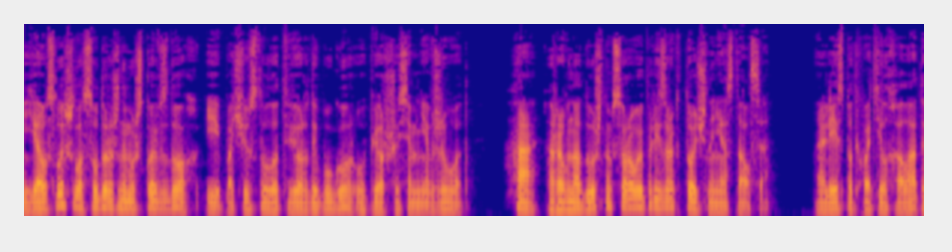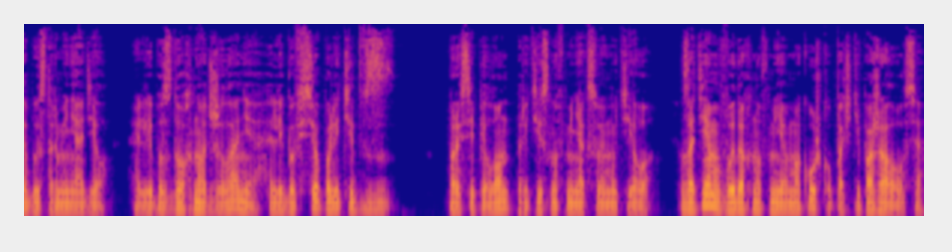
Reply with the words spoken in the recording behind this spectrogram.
Я услышала судорожный мужской вздох и почувствовала твердый бугор, упершийся мне в живот. Ха, равнодушным суровый призрак точно не остался. Лейс подхватил халат и быстро меня одел. «Либо сдохну от желания, либо все полетит в з...» Просипел он, притиснув меня к своему телу. Затем, выдохнув мне в макушку, почти пожаловался.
